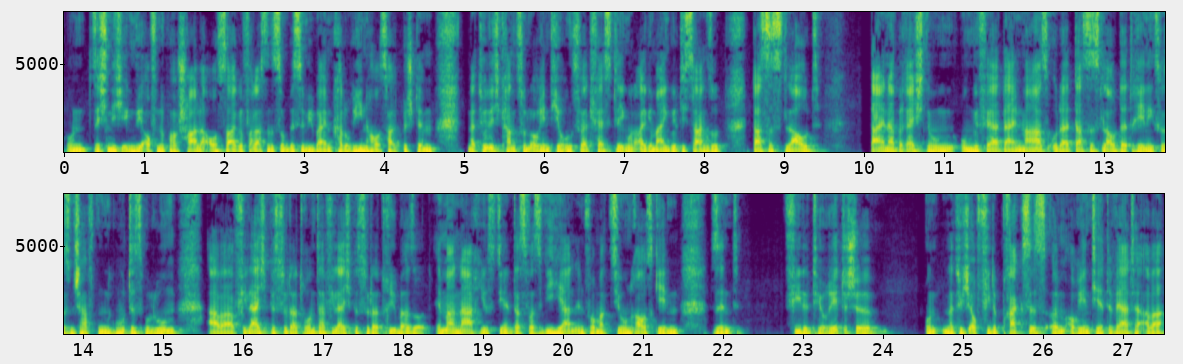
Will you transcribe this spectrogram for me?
und sich nicht irgendwie auf eine pauschale Aussage verlassen. Das ist so ein bisschen wie beim Kalorienhaushalt bestimmen. Natürlich kannst du einen Orientierungswert festlegen und allgemeingültig sagen, so, das ist laut deiner Berechnung ungefähr dein Maß oder das ist laut der Trainingswissenschaften ein gutes Volumen, aber vielleicht bist du da drunter, vielleicht bist du da drüber. So immer nachjustieren. Das, was wir hier an Informationen rausgeben, sind viele theoretische und natürlich auch viele praxisorientierte Werte, aber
